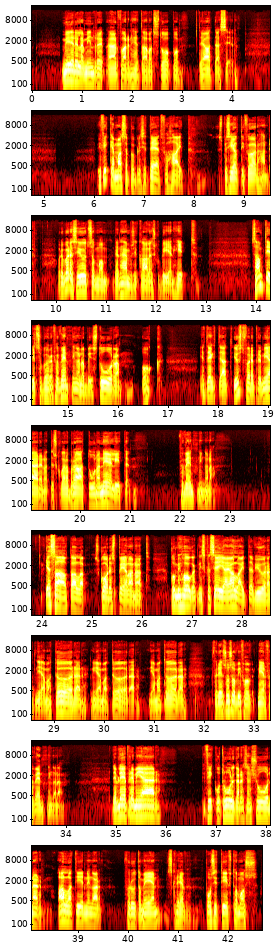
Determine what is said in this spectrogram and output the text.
mer eller mindre erfarenhet av att stå på teaterscen. Vi fick en massa publicitet för Hype, speciellt i förhand. Och det började se ut som om den här musikalen skulle bli en hit. Samtidigt så började förväntningarna bli stora och jag tänkte att just före premiären att det skulle vara bra att tona ner lite förväntningarna. Jag sa åt alla skådespelarna att kom ihåg att ni ska säga i alla intervjuer att ni är amatörer, ni är amatörer, ni är amatörer. För det är så som vi får ner förväntningarna. Det blev premiär, vi fick otroliga recensioner, alla tidningar förutom en skrev positivt om oss.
